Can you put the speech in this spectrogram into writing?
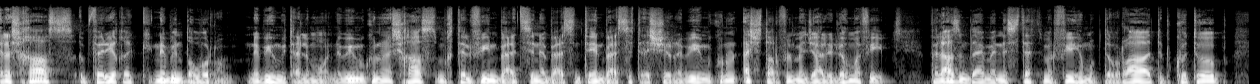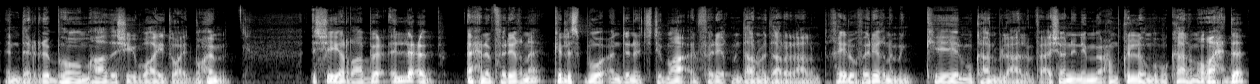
الأشخاص بفريقك نبي نطورهم نبيهم يتعلمون نبيهم يكونون أشخاص مختلفين بعد سنة بعد سنتين بعد ست أشهر نبيهم يكونون أشطر في المجال اللي هم فيه. فلازم دائما نستثمر فيهم بدورات بكتب ندربهم هذا شيء وايد وايد مهم. الشيء الرابع اللعب. إحنا بفريقنا كل أسبوع عندنا اجتماع الفريق من دار مدار العالم. تخيلوا فريقنا من كل مكان بالعالم. فعشان نجمعهم كلهم بمكالمة واحدة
